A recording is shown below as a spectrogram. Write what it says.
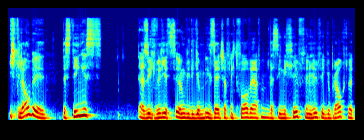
Ich glaube, das Ding ist, also ich will jetzt irgendwie die Gesellschaft nicht vorwerfen, dass sie nicht hilft, wenn Hilfe gebraucht wird.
